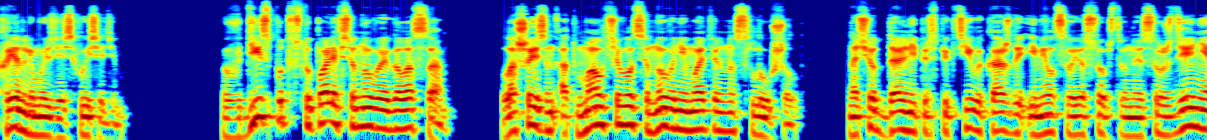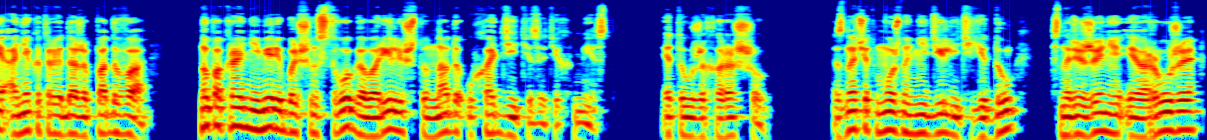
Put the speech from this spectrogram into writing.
Хрен ли мы здесь высидим? В диспут вступали все новые голоса. Лошезин отмалчивался, но внимательно слушал. Насчет дальней перспективы каждый имел свое собственное суждение, а некоторые даже по два. Но, по крайней мере, большинство говорили, что надо уходить из этих мест. Это уже хорошо. Значит, можно не делить еду, снаряжение и оружие,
